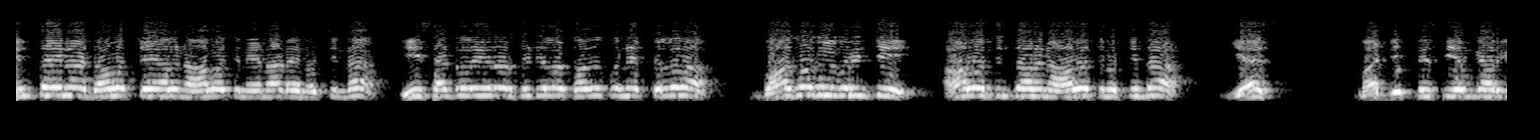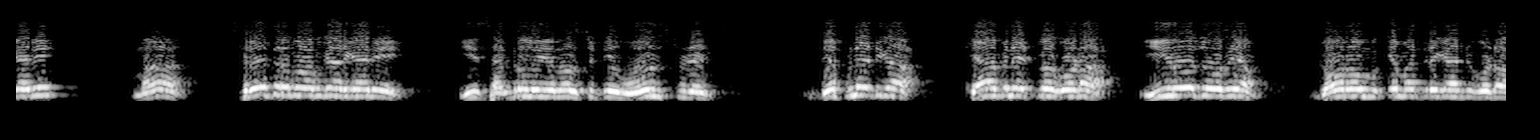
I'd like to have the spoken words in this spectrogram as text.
ఇంతైనా డెవలప్ చేయాలనే ఆలోచన ఏనాడైనా వచ్చిందా? ఈ సెంట్రల్ యూనివర్సిటీలో చదువుకునే పిల్లల బాగోగుల గురించి ఆలోచించాలనే ఆలోచన వచ్చిందా? ఎస్ మా డిప్యూటీ సీఎం గారు గాని మా శ్రీధర్ బాబు గారు గాని ఈ సెంట్రల్ యూనివర్సిటీ ఓల్డ్ స్టూడెంట్స్. డెఫినెట్గా కేబినెట్లో కూడా ఈ రోజు ఉదయం గౌరవ ముఖ్యమంత్రి గారిని కూడా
